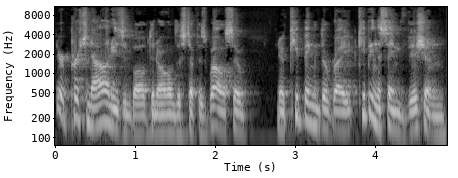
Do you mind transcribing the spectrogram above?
there are personalities involved in all of this stuff as well. So you know, keeping the right, keeping the same vision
